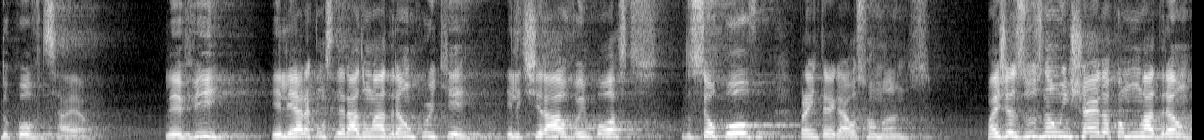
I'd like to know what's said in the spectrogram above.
do povo de Israel. Levi, ele era considerado um ladrão porque ele tirava os impostos do seu povo para entregar aos romanos. Mas Jesus não o enxerga como um ladrão.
